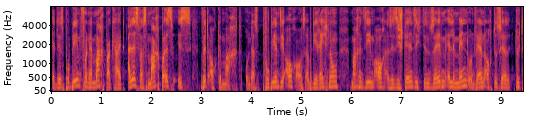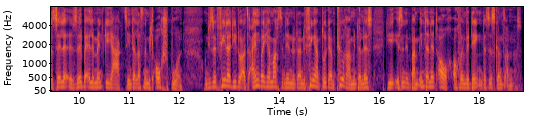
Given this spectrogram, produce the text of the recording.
äh, das Problem von der Machbarkeit, alles was machbar ist, ist, wird auch gemacht. Und das probieren sie auch aus. Aber die Rechnung machen sie eben auch, also sie stellen sich demselben Element und werden auch durch, durch dasselbe selbe Element gejagt. Sie hinterlassen nämlich auch Spuren. Und diese Fehler, die du als Einbrecher machst, indem du deine Fingerabdrücke am Türrahmen hinterlässt, die sind beim Internet auch, auch wenn wir denken, das ist ganz anders.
